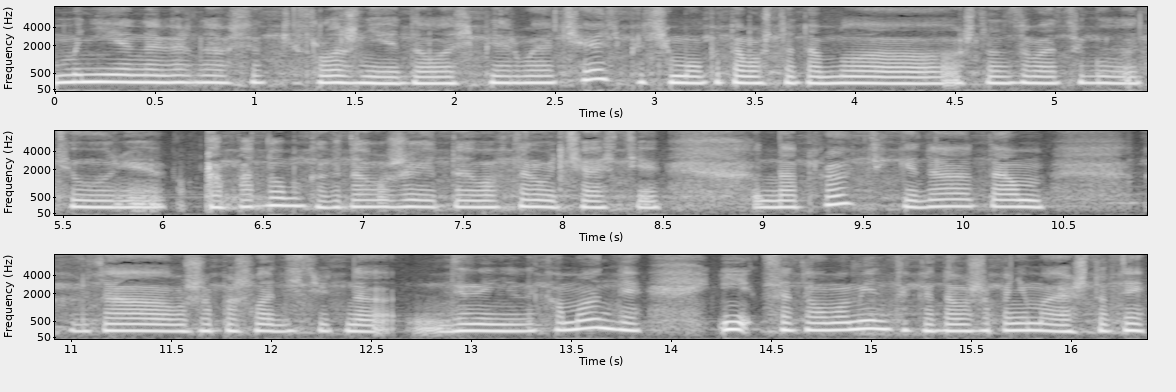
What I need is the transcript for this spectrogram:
Мне, наверное, все-таки сложнее далась первая часть. Почему? Потому что это была, что называется, голая теория. А потом, когда уже это во второй части на практике, да, там, когда уже пошла действительно деление на команды, и с этого момента, когда уже понимаешь, что ты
